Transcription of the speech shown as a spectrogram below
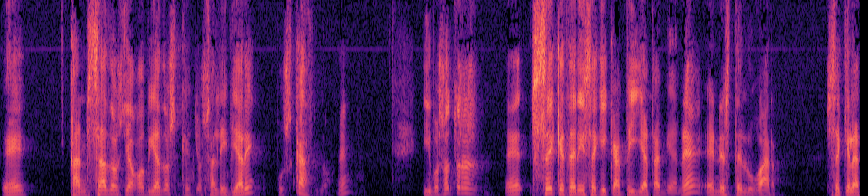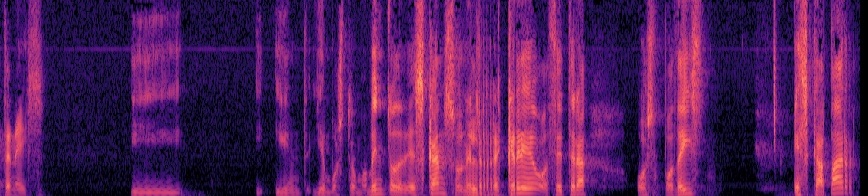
¿eh? Cansados y agobiados, que yo os aliviaré, buscadlo. Y vosotros sé que tenéis aquí capilla también, en este lugar, sé que la tenéis. Y y, en, y en vuestro momento de descanso, en el recreo, etcétera, os podéis escapar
